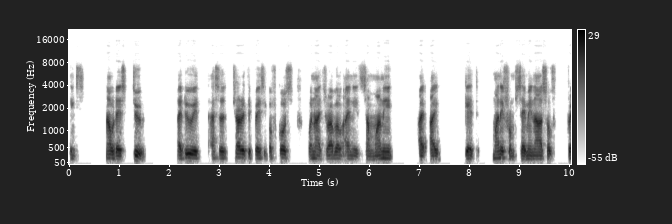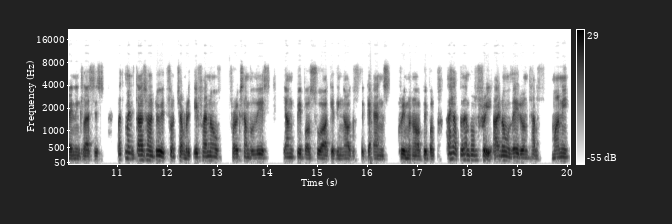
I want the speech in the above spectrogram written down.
things nowadays too. I do it as a charity basic. Of course, when I travel, I need some money I, I get money from seminars of training classes, but many times I do it for charity. If I know, for example, these young people who are getting out of the gangs, criminal people, I help them for free. I know they don't have money,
